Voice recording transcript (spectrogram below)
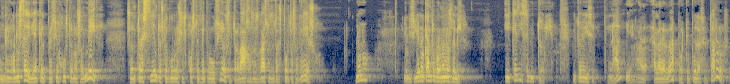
Un rigorista diría que el precio justo no son mil, son 300 que cubre sus costes de producción, su trabajo, sus gastos de transporte, su riesgo. No, no. Él dice, yo no canto por menos de mil. ¿Y qué dice Victoria? Victoria dice, nadie, a, la verdad, porque puede aceptarlos.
